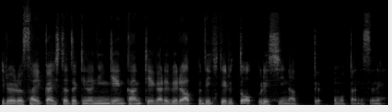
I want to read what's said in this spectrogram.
いろいろ再会した時の人間関係がレベルアップできてると嬉しいなって思ったんですよね。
